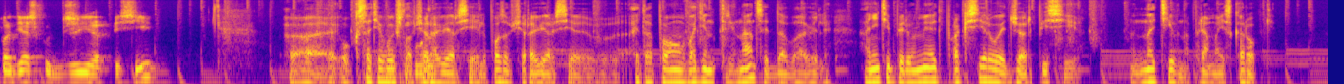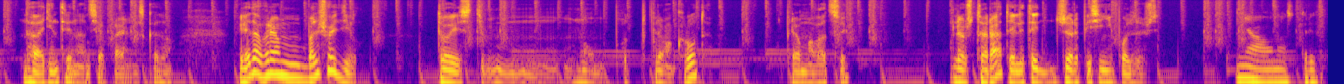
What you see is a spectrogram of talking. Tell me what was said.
поддержку gRPC. Э, кстати, вышла вчера версия или позавчера версия. Это, по-моему, в 1.13 добавили. Они теперь умеют проксировать gRPC нативно, прямо из коробки. Да, 1.13, я правильно сказал. И это прям большой дел. То есть, ну, вот прямо круто. Прям молодцы. Леш, ты рад или ты gRPC не пользуешься? Не, у нас трифт.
